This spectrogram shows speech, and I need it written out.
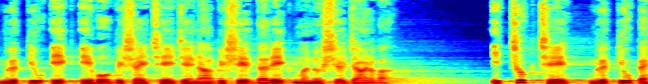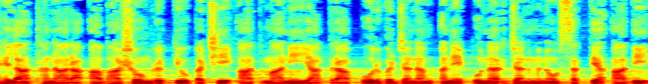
મૃત્યુ એક એવો વિષય છે જેના વિશે દરેક મનુષ્ય જાણવા ઈચ્છુક છે. મૃત્યુ પહેલા થનારા આભાસો, મૃત્યુ પછી આત્માની યાત્રા પૂર્વ જન્મ અને પુનર્જન્મનો સત્ય આદિ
